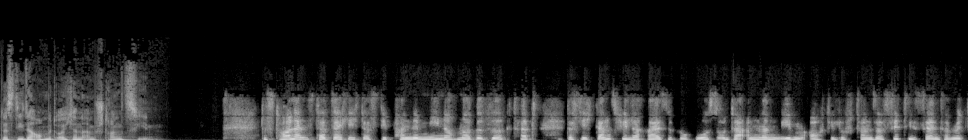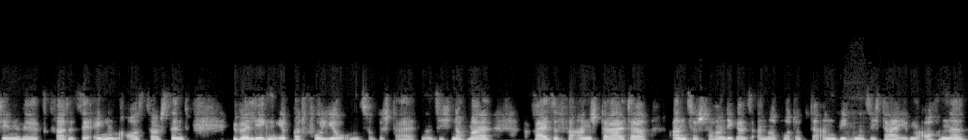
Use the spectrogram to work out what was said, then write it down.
dass die da auch mit euch an einem Strang ziehen? Das Tolle ist tatsächlich, dass die Pandemie nochmal bewirkt hat, dass sich ganz viele Reisebüros, unter anderem eben auch die Lufthansa City Center, mit denen wir jetzt gerade sehr eng im Austausch sind, überlegen, ihr Portfolio umzugestalten und sich nochmal Reiseveranstalter anzuschauen, die ganz andere Produkte anbieten und sich da eben auch eine,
